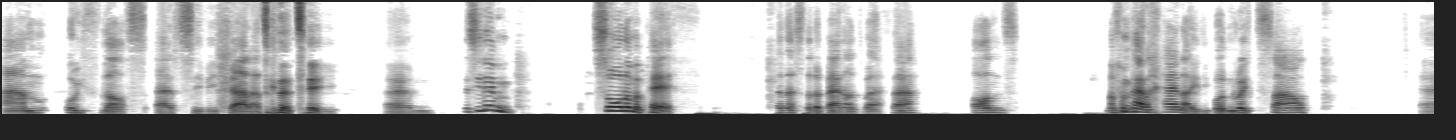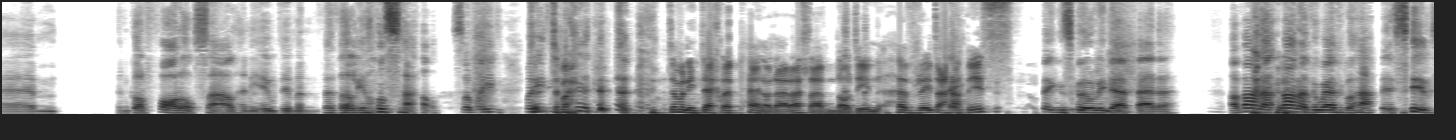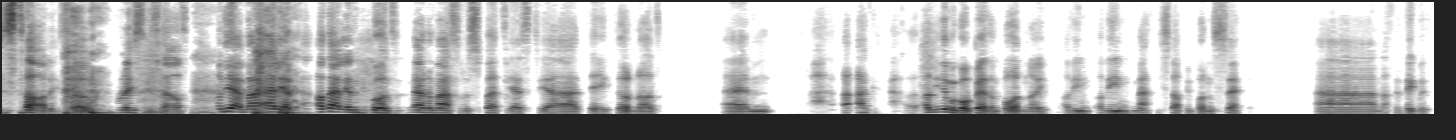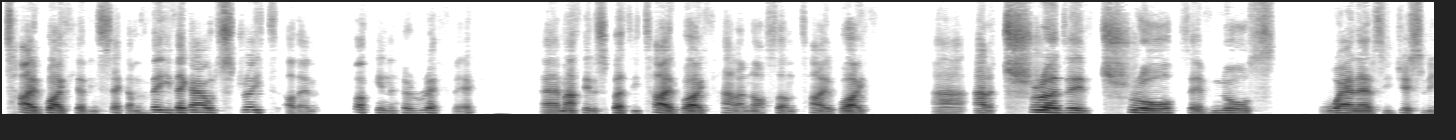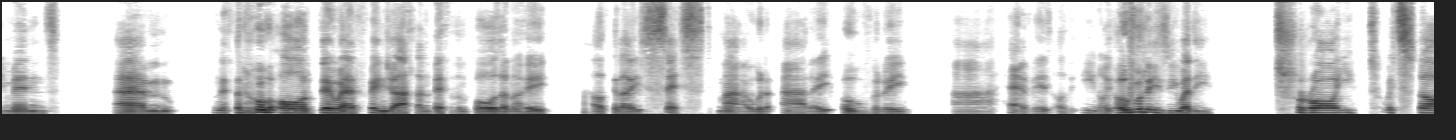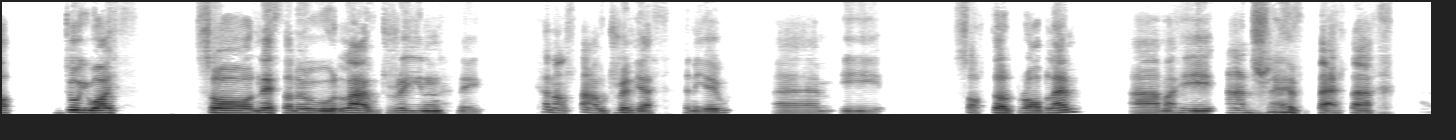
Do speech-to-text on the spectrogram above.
Am wythnos ers i fi siarad gyda ti. Um, nes i ddim sôn am y peth yn ystod y benod diwetha, ond mae fy merch hennau wedi bod yn reit sal. Um, yn gorfforol sal, hynny yw dim yn feddyliol sal. So mae... mae Dyma ni'n dechrau penod arall ar nodi'n hyfryd a hapus. Things can only get better. A mae yna ma ddiweddglo hapus i'r stori, so brace yourselves. Ond ie, yeah, mae Elian, oedd Elian wedi bod mewn y mas o'r ysbyty ers ti a deg diwrnod. Um, a, o'n i ddim yn gwybod beth yn bod yn o'i. Oedd hi'n methu stopio bod yn sic A nath e ddigwydd tair gwaith lle oedd hi'n sic am ddeuddeg awr straight. Oedd e'n fucking horrific. E, um, ath i'r ysbyty tair gwaith, hala noson tair gwaith. A ar y trydydd tro, sef nos Wener sy'n jyst wedi mynd, um, wnaethon nhw o'r diwedd ffeindio allan beth oedd yn bod arno hi. Oedd gyda'i cyst mawr ar ei ofari a hefyd oedd un o'i ovaries i wedi troi, twisto dwywaith. So wnaethon nhw lawdrin neu cynnal llawdriniaeth hynny yw um, i sorto'r broblem a mae hi adref bellach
